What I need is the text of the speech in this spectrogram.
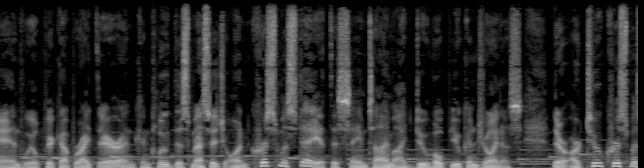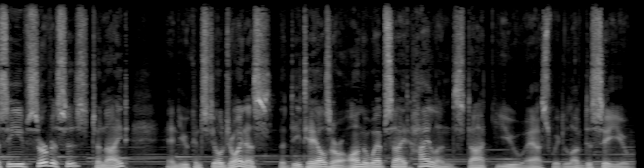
And we'll pick up right there and conclude this message on Christmas Day at this same time. I do hope you can join us. There are two Christmas Eve services tonight, and you can still join us. The details are on the website highlands.us. We'd love to see you.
